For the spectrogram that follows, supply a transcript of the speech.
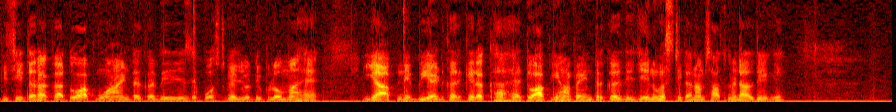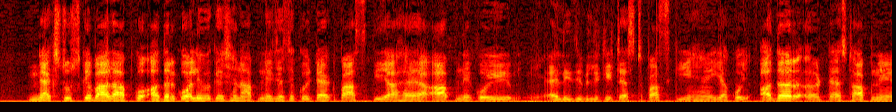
किसी तरह का तो आप वहाँ एंटर कर दीजिए, जैसे पोस्ट ग्रेजुएट डिप्लोमा है, या आपने बीएड करके रखा है तो आप यहाँ पे एंटर कर दीजिए यूनिवर्सिटी का नाम साथ में डाल देंगे। नेक्स्ट उसके बाद आपको अदर क्वालिफिकेशन आपने जैसे कोई टेट पास किया है, आपने कोई एलिजिबिलिटी टेस्ट पास किए हैं, या कोई अदर टेस्ट आपने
